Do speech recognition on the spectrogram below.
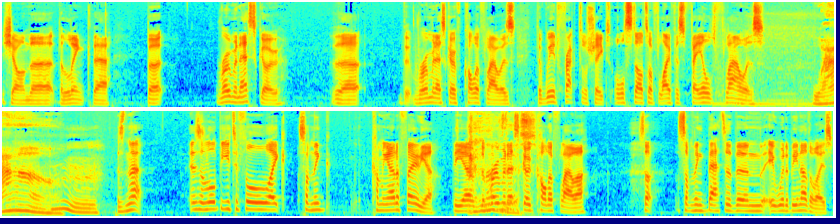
show on the the link there. But Romanesco, the the Romanesco cauliflowers, the weird fractal shapes all start off life as failed flowers. wow, Isn't that is a little beautiful like something coming out of failure? The uh, the love Romanesco this. cauliflower, so, something better than it would have been otherwise.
